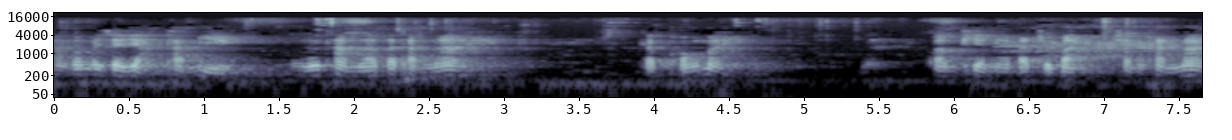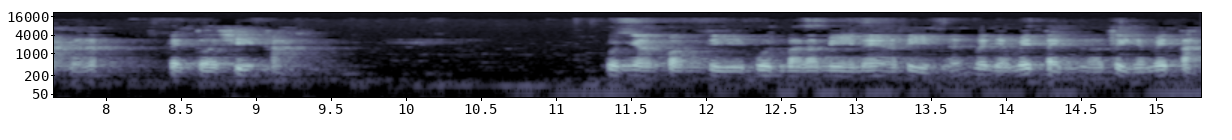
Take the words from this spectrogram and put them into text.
มันก็ไม่จะอยากทำอีก หรือทำแล้วก็ทำง่าย กับของใหม่ ความเพียรในปัจจุบันสำคัญมากนะเป็นตัวชี้ขาดบุญงานความดีบุญบารมีในอดีตนะมันยังไม่เต็มเราถึงยังไม่ตัด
